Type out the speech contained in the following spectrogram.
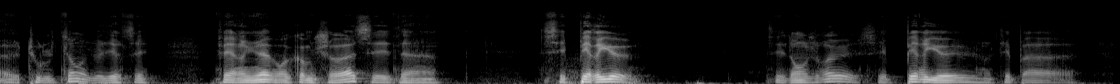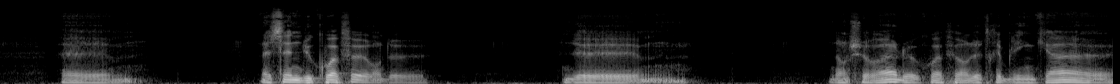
euh, tout le temps. Je veux dire, c'est faire une œuvre comme Shoah, c'est un, c'est périlleux, c'est dangereux, c'est périlleux. C'est pas euh, la scène du coiffeur de de dans Shoah, le coiffeur de Treblinka, euh,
